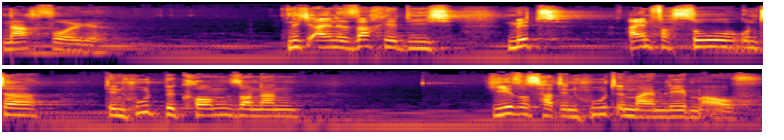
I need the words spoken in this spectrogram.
Nachfolge. Nicht eine Sache, die ich mit einfach so unter den Hut bekomme, sondern Jesus hat den Hut in meinem Leben auf.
